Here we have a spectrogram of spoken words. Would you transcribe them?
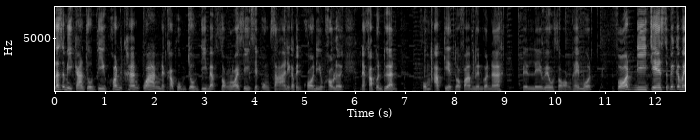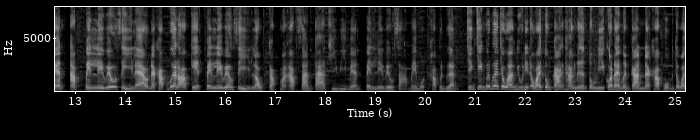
รัศมีการโจมตีค่อนข้างกว้างนะครับผมโจมตีแบบ 240 องศานี่ก็เป็นข้อดีของเขาเลยนะครับเพื่อนๆผมอัปเกรดตัวฟาร์มเงินก่อนนะ เป็นเลเวล2ให้หมด ฟอร์ดดีเจสปิเกอร์แมนอัพเป็นเลเวล4แล้วนะครับ เมื่อเราอัปเกรดเป็นเลเวล4เรากลับมาอัพซานต้าทีวีแมนเป็นเลเวล3ให้หมดครับเพื่อนๆ จริง ๆ เพื่อนๆ จะวางยูนิตเอาไว้ตรงกลางทางเดินตรงนี้ก็ได้เหมือนกันนะครับผมแต่ว่า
